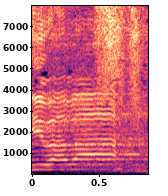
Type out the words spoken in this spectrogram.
Chihuahua.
